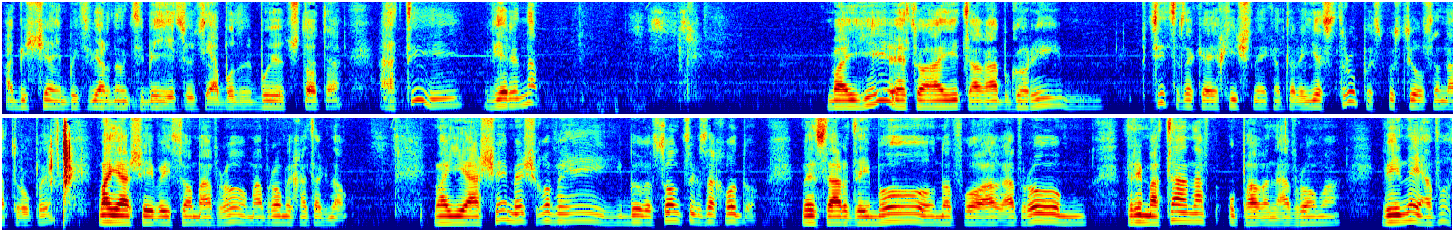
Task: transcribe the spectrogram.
обещаем быть верным тебе, если у тебя будет, будет что-то, а ты верен нам. Вайги, это аит араб гори, птица такая хищная, которая ест трупы, спустился на трупы. Ваяши вейсом Авром, Авром их отогнал. Ваяше мешровей, было солнце к заходу. Весар деймо, нафоар Авром, дремота упала на Аврома. Войны, а вот,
